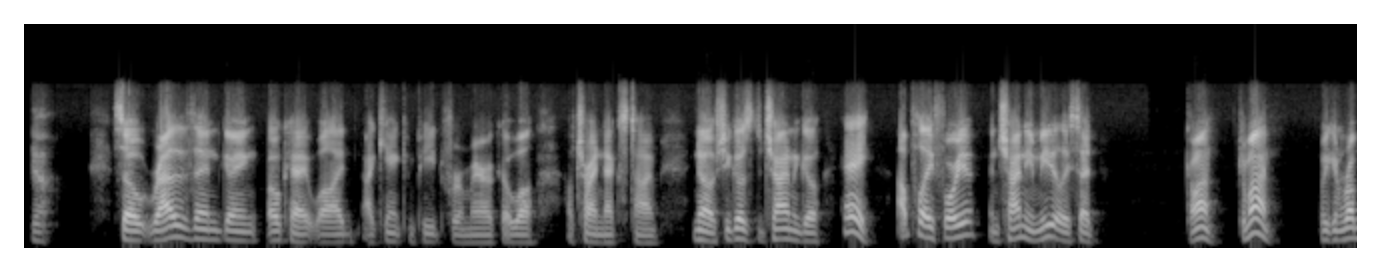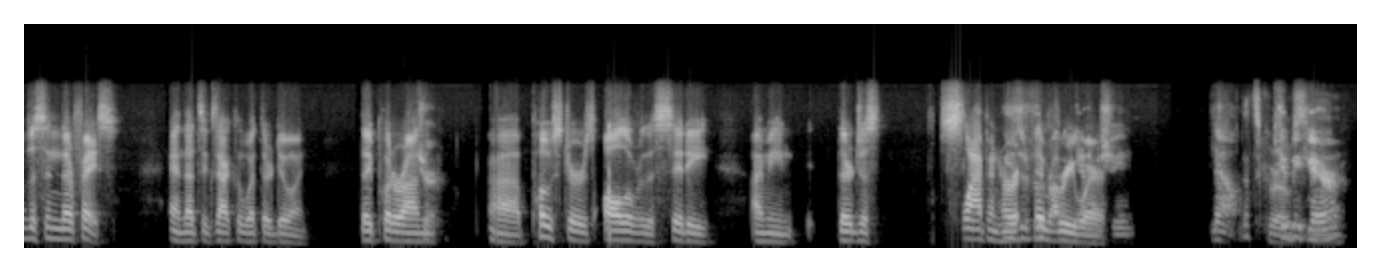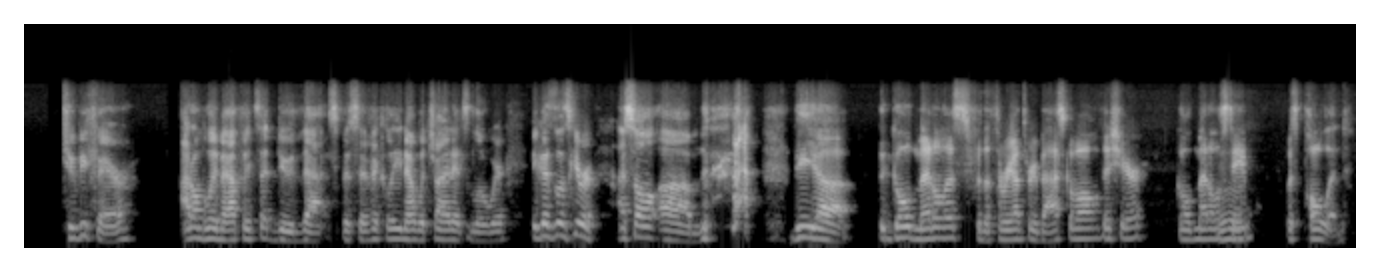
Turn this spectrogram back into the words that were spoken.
Yeah. So rather than going, okay, well, I, I can't compete for America. Well, I'll try next time. No, she goes to China and go, hey, I'll play for you. And China immediately said, come on, come on. We can rub this in their face. And that's exactly what they're doing. They put her on Sure. uh, posters all over the city. I mean, they're just slapping her Use it for the propaganda everywhere. Now, that's gross to be yeah. fair, to be fair, I don't blame athletes that do that specifically. Now with China, it's a little weird because let's get real. I saw um the uh the gold medalists for the three on three basketball this year, gold medalist Mhm. team was Poland.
